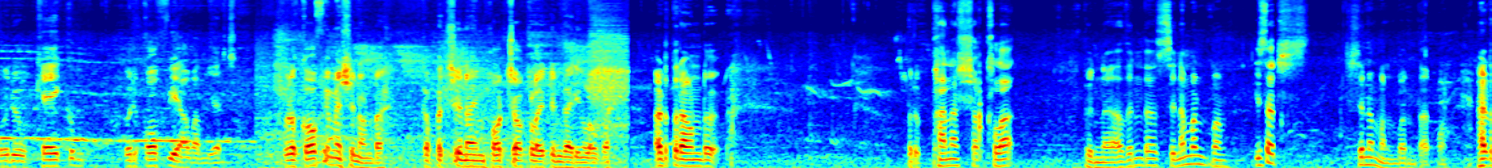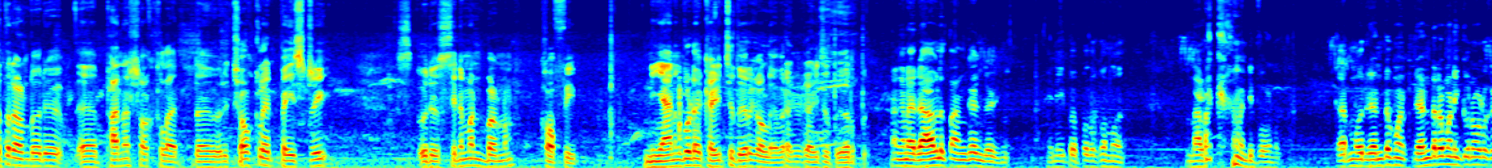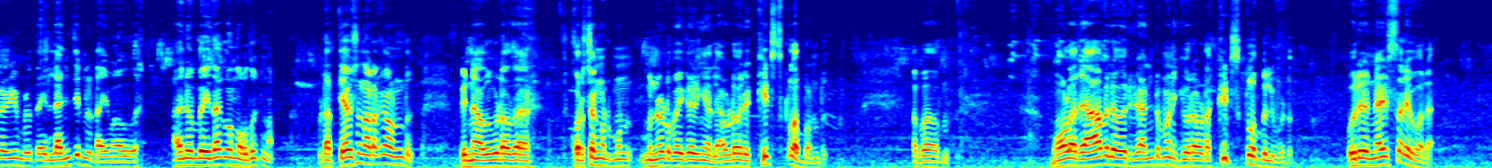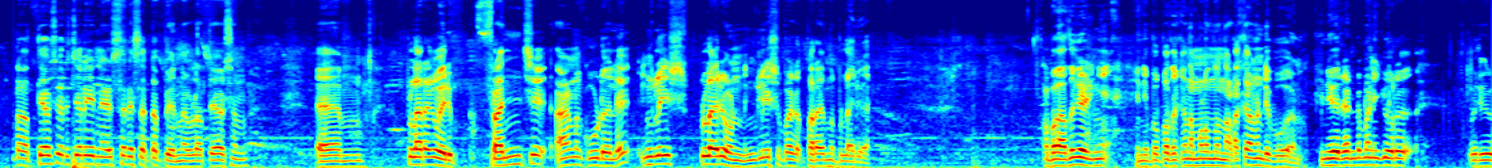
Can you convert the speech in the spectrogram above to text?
ഒരു കേക്കും ഒരു കോഫി ആവാന്ന് വിചാരിച്ചു. ഇവിടെ കോഫി മെഷീനുണ്ട്. കപ്പച്ചിനോയും ഹോട്ട് ചോക്ലേറ്റും കാര്യങ്ങളൊക്കെ. അടുത്ത റൗണ്ട്. ഒരു പന പിന്നെ അതിന്റെ cinnamon bun is that cinnamon bun that one അടുത്ത റൗണ്ട് ഒരു പന ചോക്ലേറ്റ് ഒരു ചോക്ലേറ്റ് പേസ്ട്രി ഒരു സിനമൺ ബണ്ണും കോഫിയും ഇനി ഞാനും കൂടെ കഴിച്ച് തീർക്കുള്ളൂ ഇവരൊക്കെ കഴിച്ച് തീർത്ത്. അങ്ങനെ രാവിലെ അംഗം കഴിഞ്ഞു. ഇനിയിപ്പോൾ ഇപ്പോൾ ഇതൊക്കെ ഒന്ന് നടക്കാൻ വേണ്ടി പോകണം കാരണം ഒരു രണ്ട് മണി രണ്ടര മണിക്കൂറോട് കഴിയുമ്പോഴത്തേ ലഞ്ചിന്റെ ടൈം ആവുക. അതിന് മുമ്പ് ഇതൊക്കെ ഒന്ന് ഒതുക്കണം. ഇവിടെ അത്യാവശ്യം നടക്കാനുണ്ട്. പിന്നെ അതുകൂടാതെ കുറച്ചങ്ങോട്ട് മുന്നോട്ട് പോയി കഴിഞ്ഞാൽ അവിടെ ഒരു കിഡ്സ് ക്ലബ്ബുണ്ട് അപ്പം മോളെ രാവിലെ ഒരു രണ്ട് മണിക്കൂർ അവിടെ കിഡ്സ് ക്ലബ്ബിൽ വിടും. ഒരു നഴ്സറി പോലെ. അവിടെ അത്യാവശ്യം ഒരു ചെറിയ നഴ്സറി സെറ്റപ്പ് തന്നെ. ഇവിടെ അത്യാവശ്യം പിള്ളേരൊക്കെ വരും. ഫ്രഞ്ച് ആണ് കൂടുതൽ. ഇംഗ്ലീഷ് പിള്ളേരും ഉണ്ട്. ഇംഗ്ലീഷ് പറയുന്ന പിള്ളേരുമാണ് അപ്പോൾ അത് കഴിഞ്ഞ് ഇനിയിപ്പോൾ പതുക്കെ നമ്മളൊന്ന് നടക്കാൻ വേണ്ടി പോവുകയാണ്. ഇനി ഒരു രണ്ട് മണിക്കൂർ ഒരു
